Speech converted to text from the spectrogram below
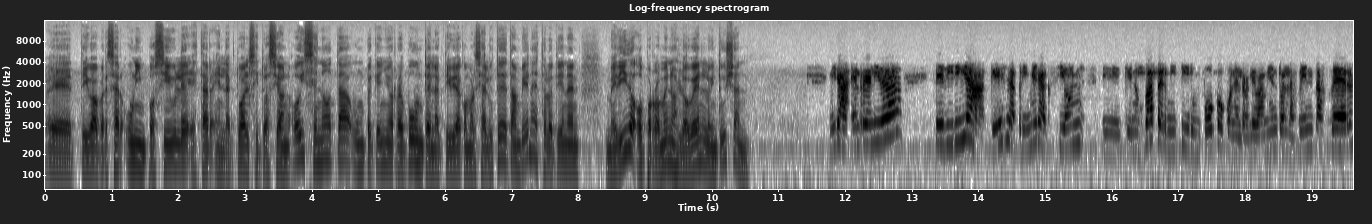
te iba a parecer un imposible estar en la actual situación. Hoy se nota un pequeño repunte en la actividad comercial. ¿Ustedes también esto lo tienen medido o por lo menos lo ven, lo intuyen? Mira, en realidad te diría que es la primera acción eh, que nos va a permitir un poco con el relevamiento en las ventas ver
